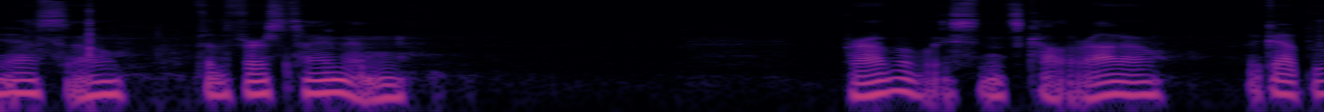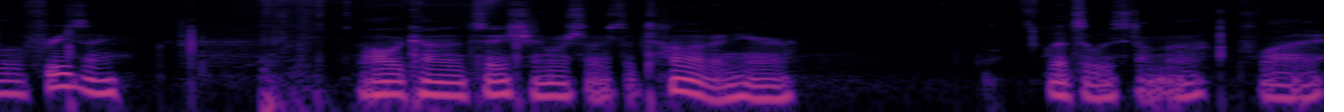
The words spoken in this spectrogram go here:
Yeah, so for the first time in probably since Colorado, it got below freezing. All the condensation, which there's a ton of in here, that's at least on the fly,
